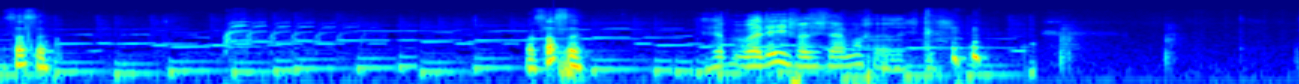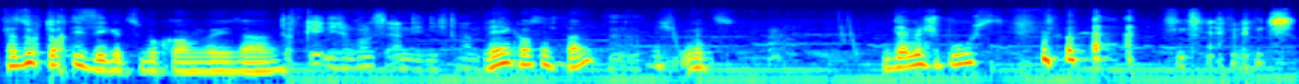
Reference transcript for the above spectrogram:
Was hast du? Was hast du? Ich habe überlegt, was ich da mache, richtig. Versuch doch die Säge zu bekommen, würde ich sagen. Das geht nicht, du kommst an die nicht dran. Nee, kommst nicht dran? Ja. Nicht mit Damage Boost? Mensch.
